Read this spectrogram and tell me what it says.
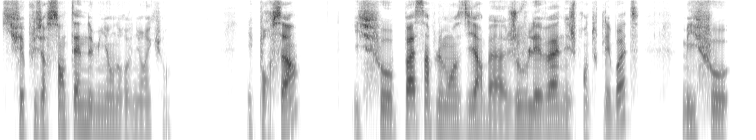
qui fait plusieurs centaines de millions de revenus récurrents? Et pour ça, il faut pas simplement se dire: «Bah, j'ouvre les vannes et je prends toutes les boîtes», mais il faut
